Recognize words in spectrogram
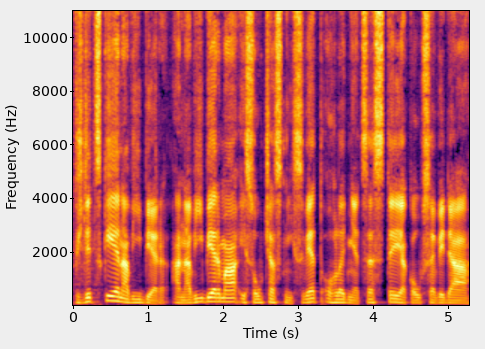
Vždycky je na výběr a na výběr má i současný svět ohledně cesty, jakou se vydá.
